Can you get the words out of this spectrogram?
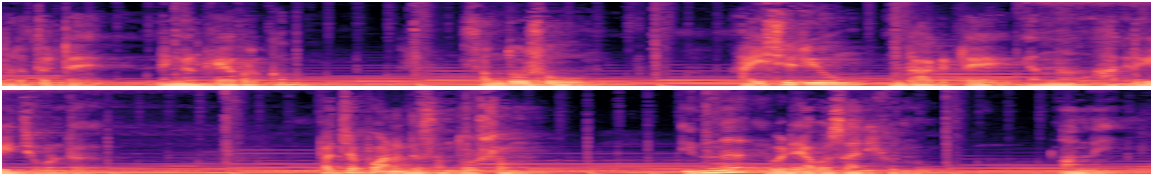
നിർത്തട്ടെ. നിങ്ങൾക്കേവർക്കും സന്തോഷവും ഐശ്വര്യവും ഉണ്ടാകട്ടെ എന്ന് ആഗ്രഹിച്ചുകൊണ്ട് പച്ചപ്പാനന്റെ സന്തോഷം ഇന്ന് ഇവിടെ അവസാനിക്കുന്നു. നന്ദി.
